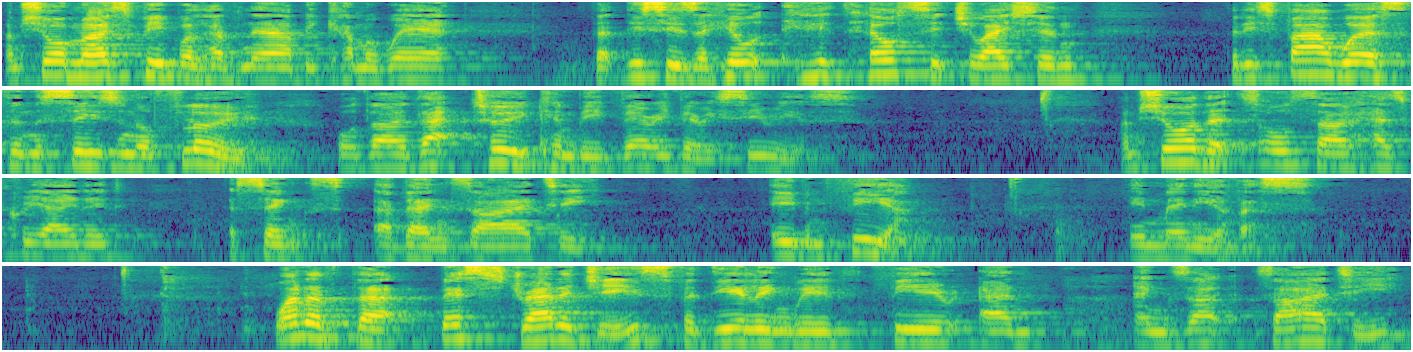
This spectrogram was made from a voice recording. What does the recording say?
I'm sure most people have now become aware that this is a health situation that is far worse than the seasonal flu, although that too can be very, very serious. I'm sure that also has created a sense of anxiety even fear in many of us. One of the best strategies for dealing with fear and anxiety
